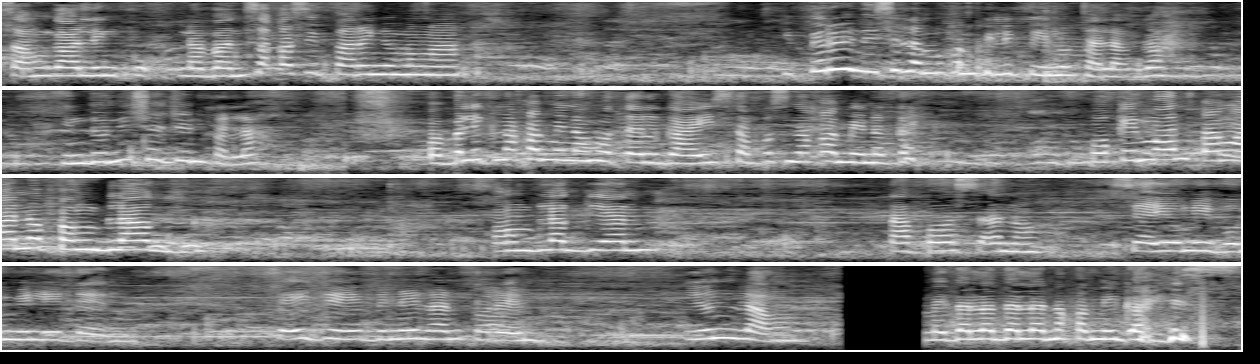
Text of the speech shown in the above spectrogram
saan galing ko na bansa. Kasi parang yung mga pero hindi sila mukhang Pilipino talaga. Indonesia din pala. Pabalik na kami ng hotel guys. Tapos na kami nag Pokemon pang ano, pang vlog. Pang vlog yan. Tapos ano, si Ayumi bumili din. Si AJ, binilan ko rin. Yun lang. May dala-dala na kami guys.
